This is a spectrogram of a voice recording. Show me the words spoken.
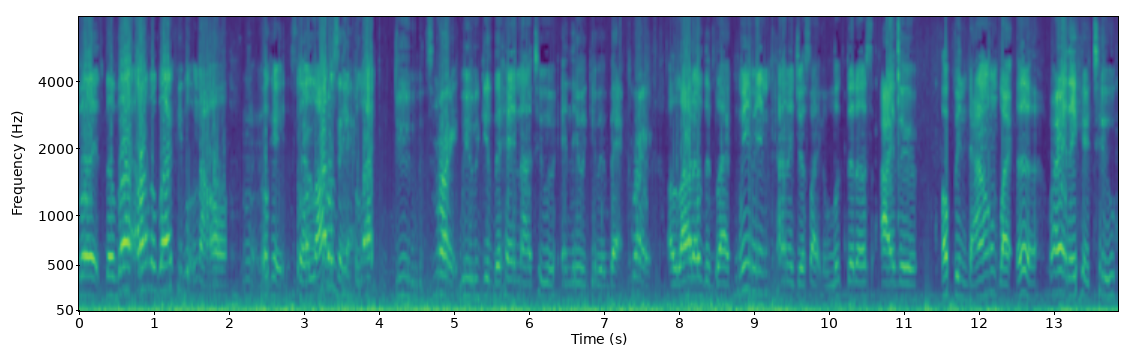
But the black, all the black people, not all. Mm-mm. Okay, so No, a lot of the that. black dudes, Right. we would give the head nod to, and they would give it back. right. A lot of the black women kind of just like looked at us either up and down, like, "Uh, why are they here too?"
